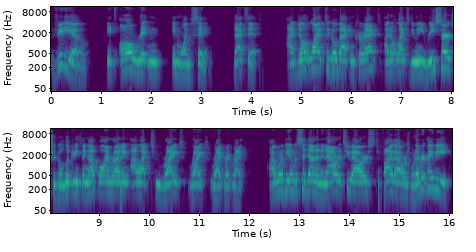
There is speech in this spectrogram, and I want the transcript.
video, it's all written in one sitting. That's it. I don't like to go back and correct. I don't like to do any research or go look anything up while I'm writing. I like to write, write, write, write, write. I want to be able to sit down in an hour to two hours to five hours, whatever it may be.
